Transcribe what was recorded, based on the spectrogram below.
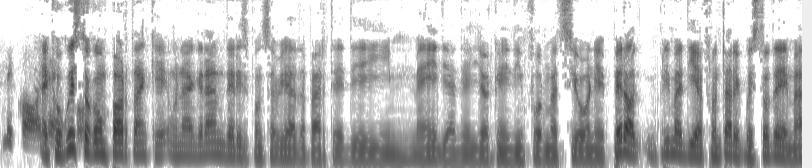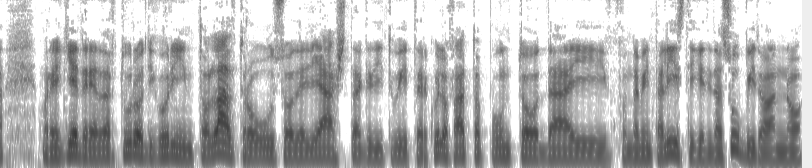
le cose. Ecco, questo comporta anche una grande responsabilità da parte dei media, degli organi di informazione, però prima di affrontare questo tema vorrei chiedere ad Arturo Di Corinto l'altro uso degli hashtag di Twitter, quello fatto appunto dai fondamentalisti che da subito hanno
